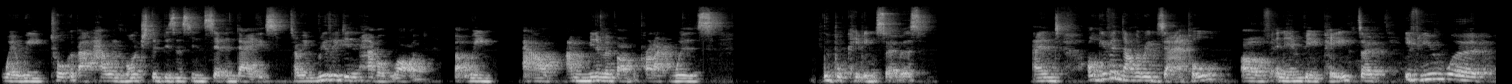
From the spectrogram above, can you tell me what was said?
where we talk about how we launched the business in seven days. So we really didn't have a lot, but we our, our minimum viable product was the bookkeeping service. And I'll give another example of an MVP. So if you were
